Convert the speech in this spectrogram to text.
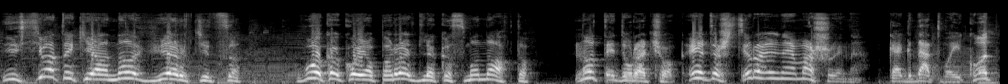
И все-таки она вертится. Во какой аппарат для космонавтов. Ну ты дурачок, это ж стиральная машина. Когда твой кот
